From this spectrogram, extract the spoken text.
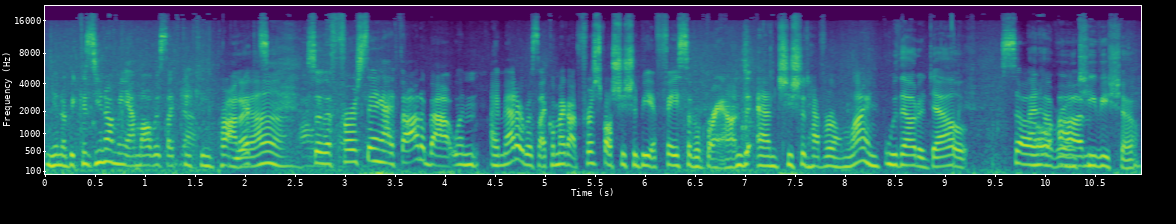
you know, because you know me, I'm always like picking products. Yeah. So the first thing I thought about when I met her was like, oh my god, first of all, she should be a face of a brand, and she should have her own line. Without a doubt. So And have her own um, TV show.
